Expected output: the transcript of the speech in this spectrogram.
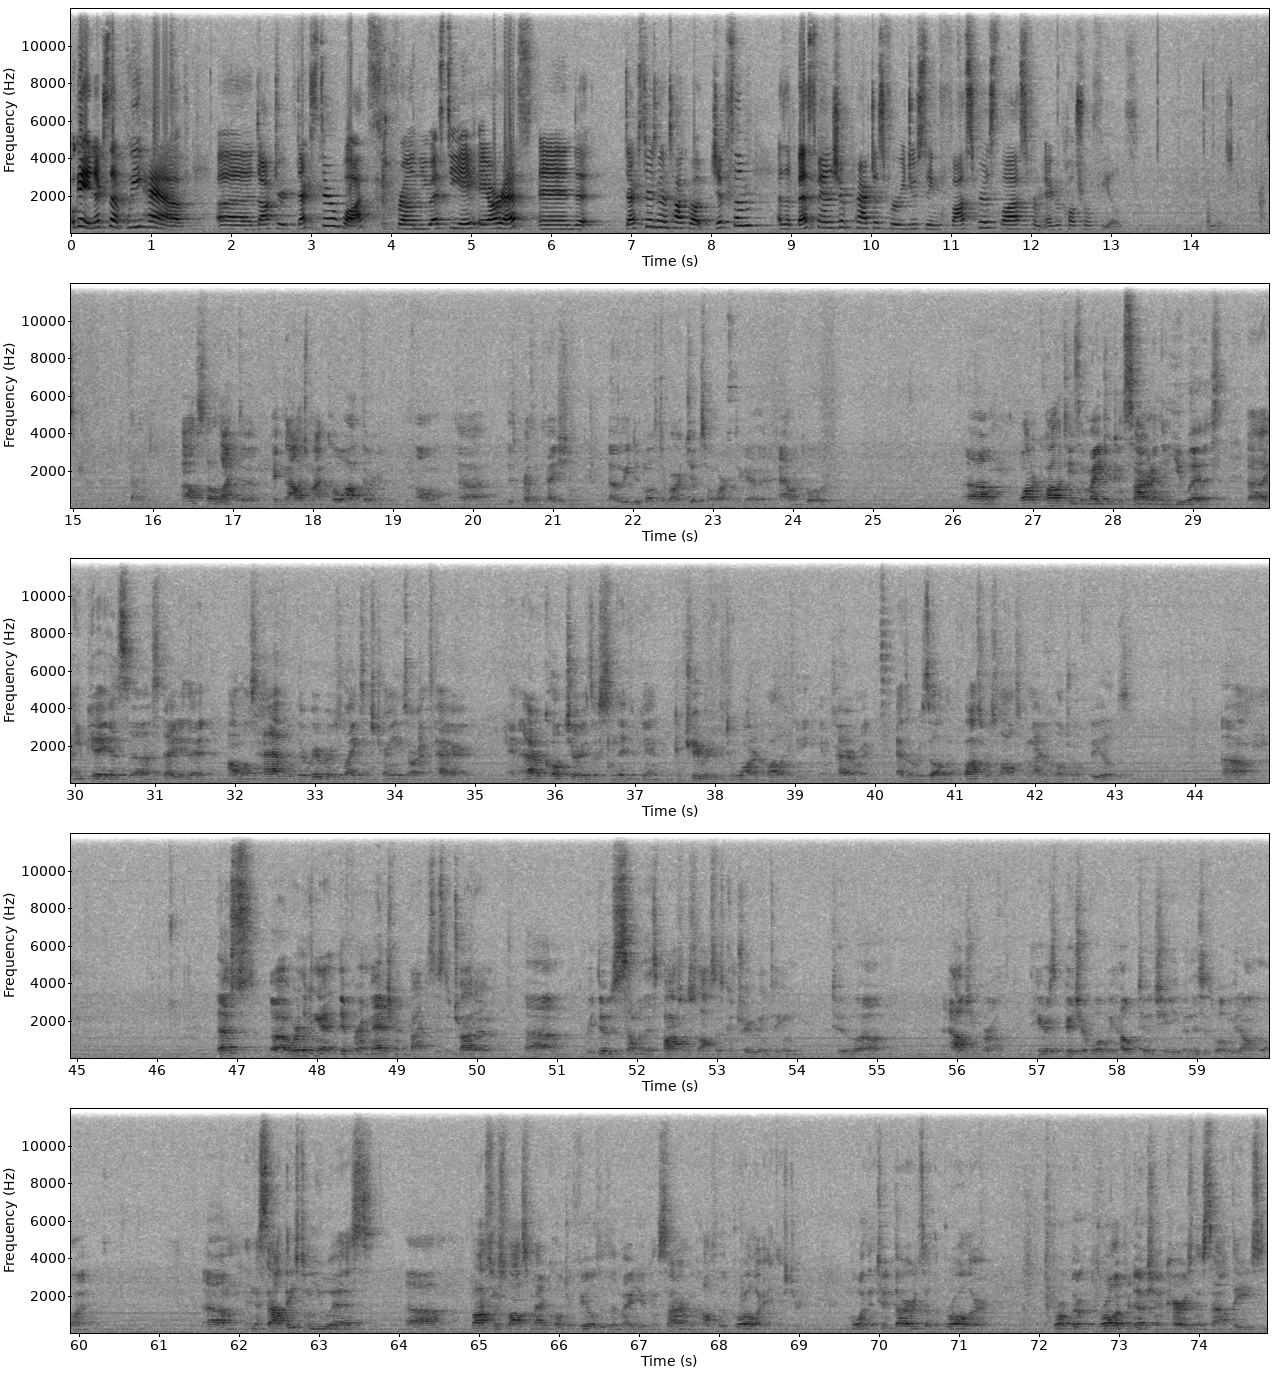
Okay, next up we have uh, Dr. Dexter Watts from USDA ARS, and Dexter is going to talk about gypsum as a best management practice for reducing phosphorus loss from agricultural fields. I also like to acknowledge my co-author on uh, this presentation. Uh, we do most of our gypsum work together, Allen Torbert. Um, water quality is a major concern in the U.S. Uh, EPA has uh, stated that almost half of the rivers, lakes, and streams are impaired, and agriculture is a significant contributor to water quality impairment as a result of phosphorus loss from agricultural fields. Um, thus, uh, we're looking at different management practices to try to uh, reduce some of this phosphorus losses contributing to, to uh, algae growth. Here's a picture of what we hope to achieve, and this is what we don't want. Um, in the southeastern U.S., um, phosphorus loss from agricultural fields is a major concern because of the broiler industry. More than two-thirds of the broiler, bro broiler production occurs in the southeast.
